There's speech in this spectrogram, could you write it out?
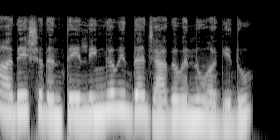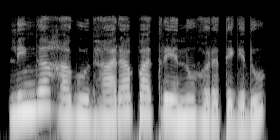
ಆದೇಶದಂತೆ ಲಿಂಗವಿದ್ದ ಜಾಗವನ್ನು ಅಗಿದು, ಲಿಂಗ ಹಾಗೂ ಧಾರಾಪಾತ್ರೆಯನ್ನು ಹೊರತೆಗೆದು,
